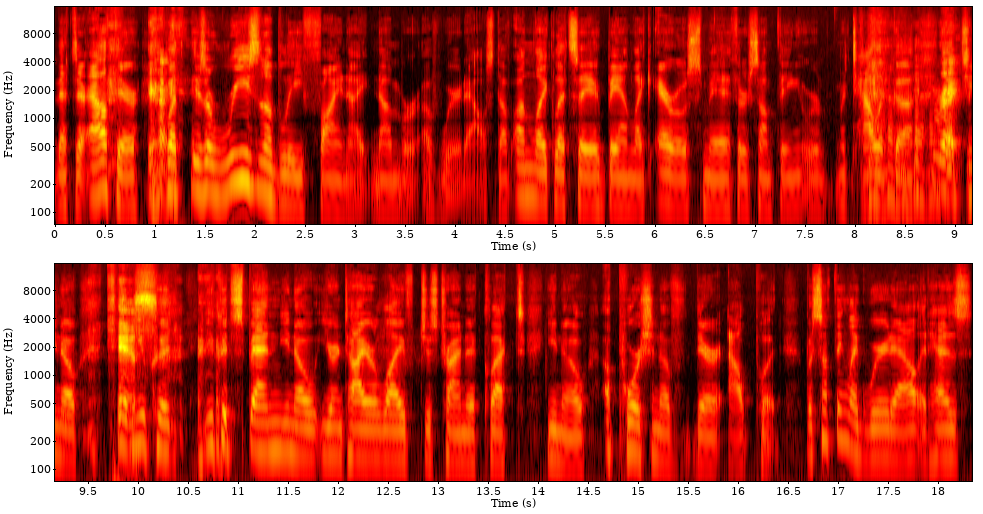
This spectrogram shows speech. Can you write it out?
that they're out there. But there's a reasonably finite number of Weird Al stuff. Unlike, let's say, a band like Aerosmith or something, or Metallica, Right. that you know, Kiss. you could you could spend you know your entire life just trying to collect you know a portion of their output. But something like Weird Al, it has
